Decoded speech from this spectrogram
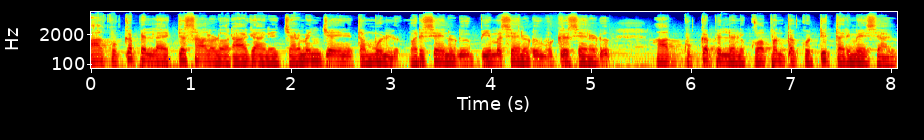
ఆ కుక్క పిల్ల యజ్ఞశాలలో రాగానే జనమంజయుని తమ్ముళ్ళు మరిసేనుడు భీమసేనుడు ఉగ్రసేనుడు ఆ కుక్క పిల్లను కోపంతో కొట్టి తరిమేశారు.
